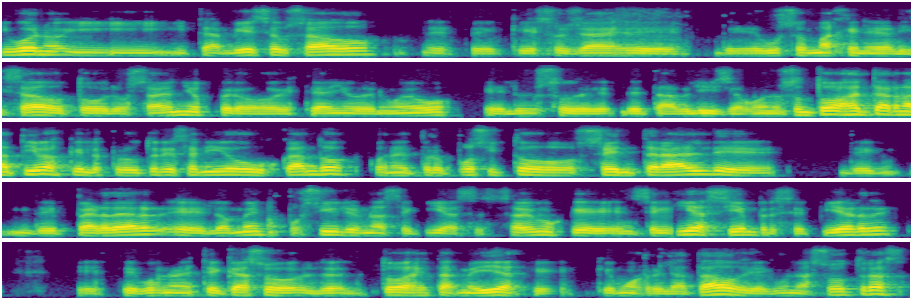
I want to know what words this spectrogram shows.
Y bueno, y, también se ha usado, este, que eso ya es de, uso más generalizado todos los años, pero este año de nuevo el uso de, tablillas. Bueno, son todas alternativas que los productores han ido buscando con el propósito central de, perder eh, lo menos posible en una sequía. Sabemos que en sequía siempre se pierde. Este, bueno, en este caso, todas estas medidas que, hemos relatado y algunas otras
